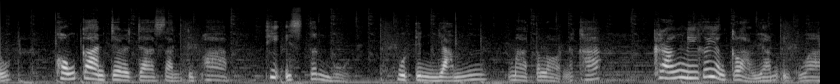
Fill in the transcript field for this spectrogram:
วของการเจรจาสันติภาพที่อิสตันบูลปูตินย้ำมาตลอดนะคะ ครั้งนี้ก็ยังกล่าวย้ำอีกว่า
